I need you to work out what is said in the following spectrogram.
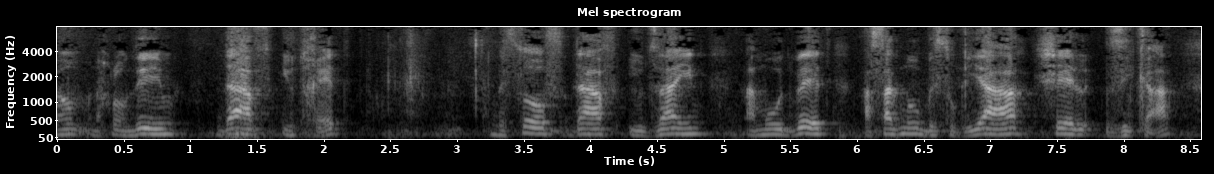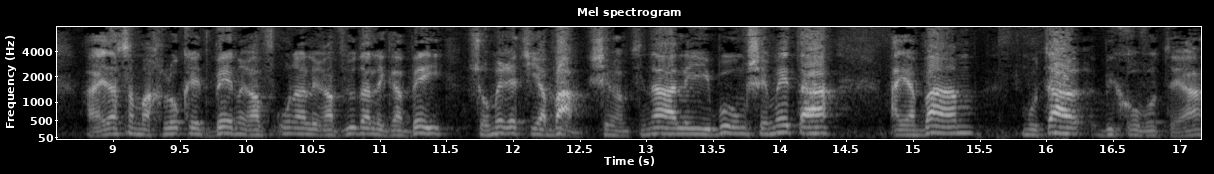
שלום, אנחנו לומדים דף י"ח. בסוף דף י"ז עמוד ב' עסקנו בסוגיה של זיקה. הייתה שם מחלוקת בין רב אונה לרב יהודה לגבי שומרת יב"ם, שממתינה לייבום שמתה, היב"ם מותר בקרובותיה,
